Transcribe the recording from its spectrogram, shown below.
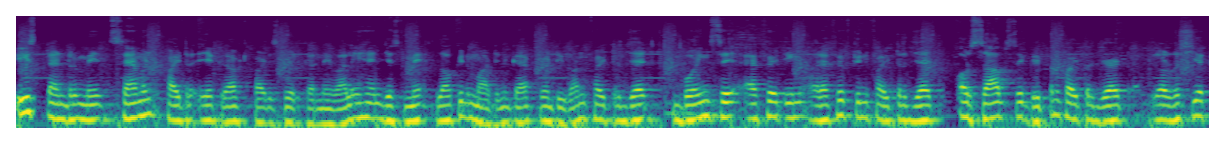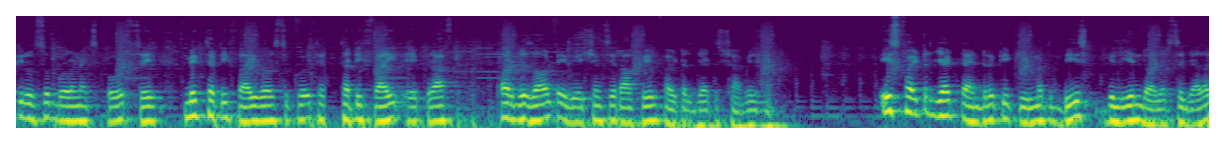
اس ٹینڈر میں سیون فائٹر ایئر کرافٹ پارٹیسپیٹ کرنے والے ہیں، جس میں لاکڈ مارٹن کا F twenty one fighter jet, Boeing سے ایف ایٹین اور ایف ففٹین فائٹر جیٹ اور ساب سے گرپن فائٹر جیٹ اور رشیا کی روسو بورن ایکسپورٹ سے مک تھرٹی فائیو اور سکھوئی تھرٹی فائیو ایئر کرافٹ اور ریزالٹ ایویشن سے رافیل فائٹر جیٹ شامل ہیں۔ اس فائٹر جیٹ ٹینڈر کی قیمت بیس بلین ڈالر سے زیادہ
